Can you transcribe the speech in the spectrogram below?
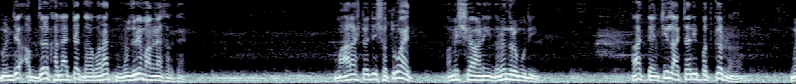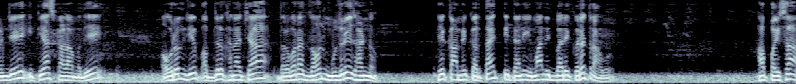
म्हणजे अफजल खानाच्या दरबारात मुजरे मारण्यासारखं आहे. महाराष्ट्राचे शत्रू आहेत अमित शहा आणि नरेंद्र मोदी. हा त्यांची लाचारी पत्करणं म्हणजे इतिहास काळामध्ये औरंगजेब अफजल खानाच्या दरबारात जाऊन मुजरे झाडणं. हे काम हे करतायत ते त्याने इमान इतबारे करत राहावं. हा पैसा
